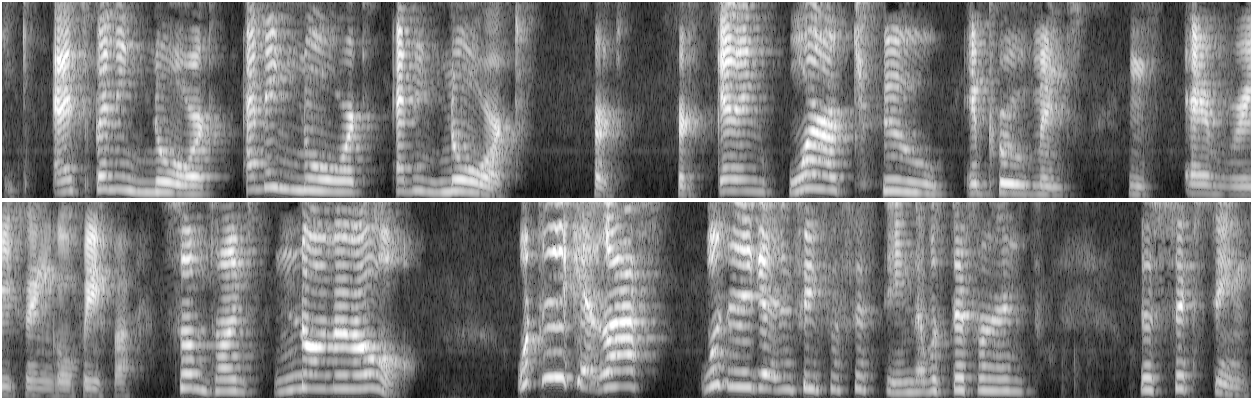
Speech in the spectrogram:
Eek. And it's been ignored and ignored and ignored. Heard, heard getting one or two improvements in every single FIFA. Sometimes none at all. What did it get last? What did it get in FIFA 15 that was different in 16?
